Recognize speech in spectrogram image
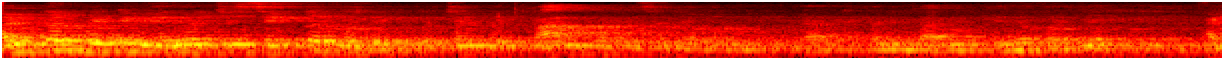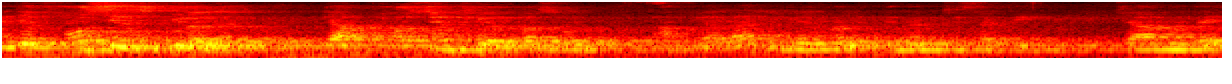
अल्टरनेटिव्ह एनर्जी सेक्टरमध्ये प्रचंड काम करण्यासाठी त्या ठिकाणी कार्य केलं पाहिजे. आणि जे फॉसिल फ्युअल आहे त्या फॉसिल फ्युअलपासून आपल्याला रिन्युएबल एनर्जीसाठी ज्यामध्ये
